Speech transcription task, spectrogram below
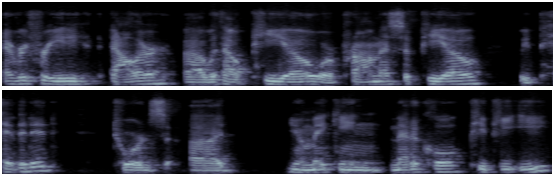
every free dollar uh, without PO or promise of PO, we pivoted towards uh, you know making medical PPE,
